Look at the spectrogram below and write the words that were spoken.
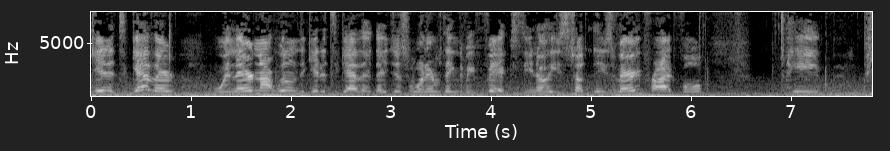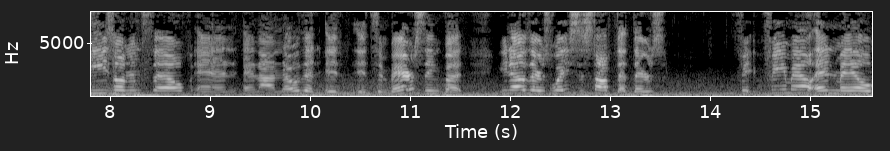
get it together when they're not willing to get it together? They just want everything to be fixed. You know, he's he's very prideful. He pees on himself, and and I know that it, it's embarrassing, but you know, there's ways to stop that. There's f- female and male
